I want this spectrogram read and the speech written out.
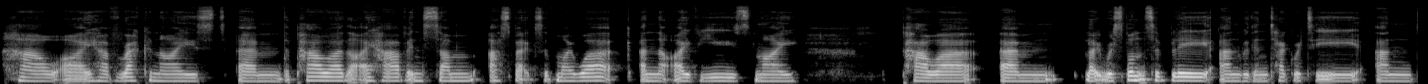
how I have recognized um, the power that I have in some aspects of my work and that I've used my power um, like responsibly and with integrity. And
